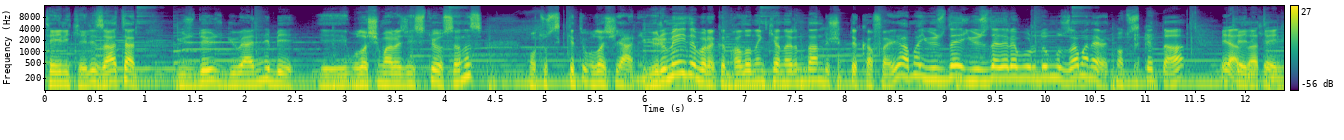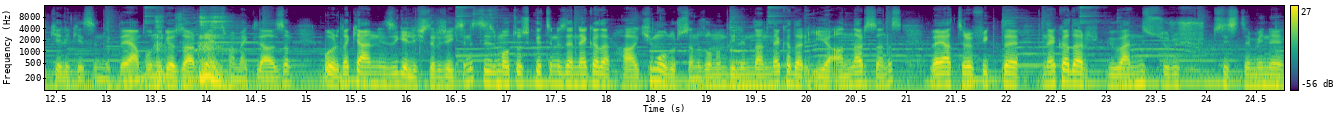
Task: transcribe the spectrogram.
tehlikeli. Zaten %100 güvenli bir e, ulaşım aracı istiyorsanız motosikleti ulaş yani yürümeyi de bırakın halının kenarından düşüp de kafayı ama yüzde yüzdelere vurduğumuz zaman evet motosiklet daha Biraz daha Tehlikeli. tehlikeli kesinlikle yani bunu göz ardı etmemek lazım. Burada kendinizi geliştireceksiniz. Siz motosikletinize ne kadar hakim olursanız, onun dilinden ne kadar iyi anlarsanız veya trafikte ne kadar güvenli sürüş sistemini,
